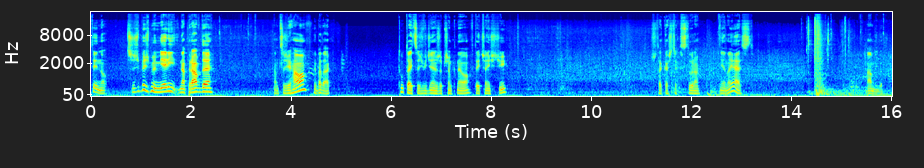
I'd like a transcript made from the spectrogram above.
Ty no, czyżbyśmy mieli naprawdę... Tam coś jechało? Chyba tak. Tutaj coś widziałem, że przemknęło w tej części. Czy to jakaś tekstura. Nie, no jest. Mamy go.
